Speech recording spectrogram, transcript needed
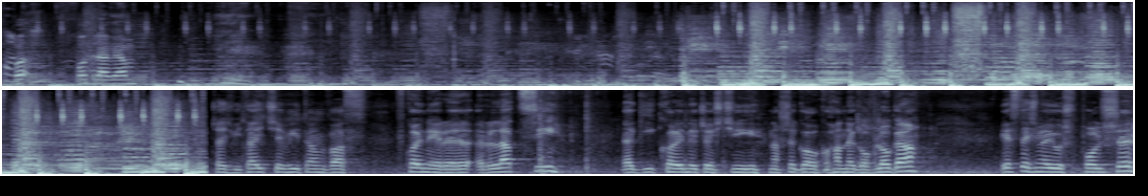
Po, pozdrawiam. Cześć, witajcie, witam Was w kolejnej re relacji, jak i kolejnej części naszego kochanego vloga. Jesteśmy już w Polsce.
